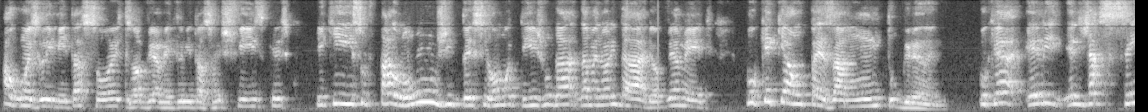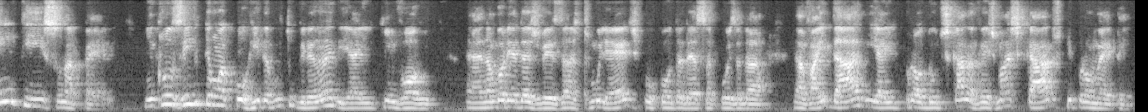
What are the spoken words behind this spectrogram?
Algumas limitações, obviamente limitações físicas, e que isso está longe desse romantismo da, da menor idade, obviamente. Por que, que há um pesar muito grande? Porque ele, ele já sente isso na pele. Inclusive, tem uma corrida muito grande aí que envolve, é, na maioria das vezes, as mulheres, por conta dessa coisa da, da vaidade, e aí produtos cada vez mais caros que prometem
